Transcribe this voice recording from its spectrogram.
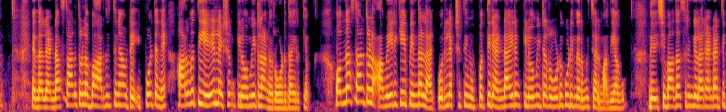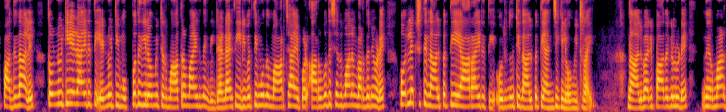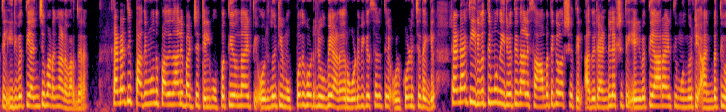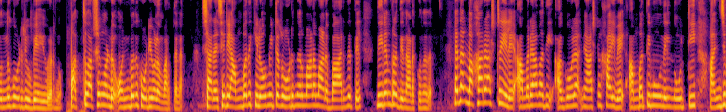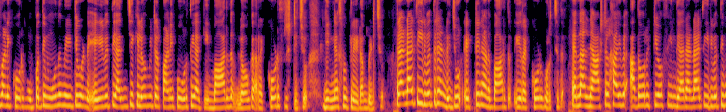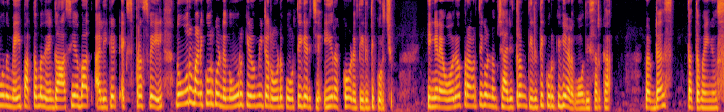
എന്നാൽ രണ്ടാം സ്ഥാനത്തുള്ള ഭാരതത്തിനാവട്ടെ ഇപ്പോൾ തന്നെ അറുപത്തിയേഴ് ലക്ഷം കിലോമീറ്ററാണ് റോഡ് ദൈർഘ്യം. ഒന്നാം സ്ഥാനത്തുള്ള അമേരിക്കയെ പിന്തള്ളാൻ ഒരു ലക്ഷത്തി മുപ്പത്തി രണ്ടായിരം കിലോമീറ്റർ റോഡ് കൂടി നിർമ്മിച്ചാൽ മതിയാകും. ദേശീയപാത ശൃംഖല രണ്ടായിരത്തി പതിനാലിൽ തൊണ്ണൂറ്റിയേഴായിരത്തി എണ്ണൂറ്റി മുപ്പത് കിലോമീറ്റർ മാത്രമായിരുന്നെങ്കിൽ രണ്ടായിരത്തി ഇരുപത്തി മൂന്ന് മാർച്ച് ആയപ്പോൾ അറുപത് ശതമാനം വർധനയോടെ ഒരു ലക്ഷത്തി നാൽപ്പത്തി ആറായിരത്തി ഒരുന്നൂറ്റി നാൽപ്പത്തി അഞ്ച് കിലോമീറ്ററായി നാലുവരി പാതകളുടെ നിർമ്മാണത്തിൽ ഇരുപത്തി അഞ്ച് മടങ്ങാണ് വർധന. രണ്ടായിരത്തി പതിമൂന്ന് പതിനാല് ബഡ്ജറ്റിൽ മുപ്പത്തി ഒന്നായിരത്തി ഒരുന്നൂറ്റി മുപ്പത് കോടി രൂപയാണ് റോഡ് വികസനത്തിൽ ഉൾക്കൊള്ളിച്ചതെങ്കിൽ രണ്ടായിരത്തി ഇരുപത്തി മൂന്ന് ഇരുപത്തിനാല് സാമ്പത്തിക വർഷത്തിൽ അത് രണ്ട് ലക്ഷത്തി എഴുപത്തി ആറായിരത്തി മുന്നൂറ്റി അൻപത്തി ഒന്ന് കോടി രൂപയായി ഉയർന്നു. പത്ത് വർഷം കൊണ്ട് ഒൻപത് കോടിയോളം വർധന. ശരാശരി അമ്പത് കിലോമീറ്റർ റോഡ് നിർമ്മാണമാണ് ഭാരതത്തിൽ ദിനം പ്രതി നടക്കുന്നത്. എന്നാൽ മഹാരാഷ്ട്രയിലെ അമരാവതി അഗോല നാഷണൽ ഹൈവേ അമ്പത്തിമൂന്നിൽ നൂറ്റി അഞ്ച് മണിക്കൂർ മുപ്പത്തി മൂന്ന് മിനിറ്റ് കൊണ്ട് എഴുപത്തി അഞ്ച് കിലോമീറ്റർ പണി പൂർത്തിയാക്കി ഭാരതം ലോക റെക്കോർഡ് സൃഷ്ടിച്ചു. ഗിന്നസ് ബുക്കിൽ ഇടം പിടിച്ചു. രണ്ടായിരത്തി ഇരുപത്തിരണ്ട് ജൂൺ എട്ടിനാണ് ഭാരതം ഈ റെക്കോർഡ് കുറിച്ചത്. എന്നാൽ National Highway Authority of India രണ്ടായിരത്തി ഇരുപത്തി മൂന്ന് മെയ് പത്തൊമ്പതിന് ഗാസിയാബാദ് അലിഗഡ് എക്സ്പ്രസ് വേയിൽ നൂറ് മണിക്കൂർ കൊണ്ട് നൂറ് കിലോമീറ്റർ റോഡ് പൂർത്തീകരിച്ച് ഈ റെക്കോർഡ് തിരുത്തി കുറിച്ചു ഇങ്ങനെ ഓരോ പ്രവർത്തി കൊണ്ടും ചരിത്രം തിരുത്തി കുറിക്കുകയാണ് മോദി സർക്കാർ. വെബ് ഡെസ്ക് തത്വമൈ ന്യൂസ്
